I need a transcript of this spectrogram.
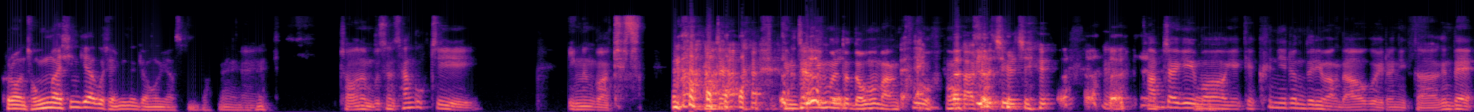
그런 정말 신기하고 재밌는 경험이었습니다. 네. 네. 저는 무슨 삼국지 읽는 것. 등장, 등장인물도 너무 많고 아, 그렇지, 그렇지. 예. 갑자기 뭐 이렇게 큰 이름들이 막 나오고 이러니까. 근데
